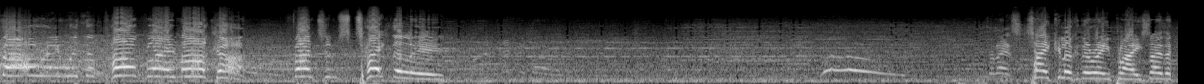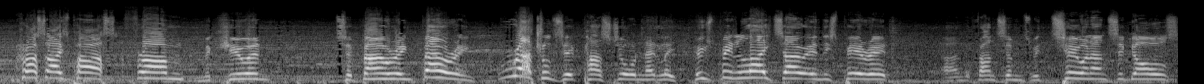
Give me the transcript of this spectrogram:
Bowering with the power play marker. Phantoms take the lead. Let's take a look at the replay. So the cross ice pass from McEwen to Bowering. Bowering rattles it past Jordan Headley, who's been lights out in this period. And the Phantoms, with two unanswered goals,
